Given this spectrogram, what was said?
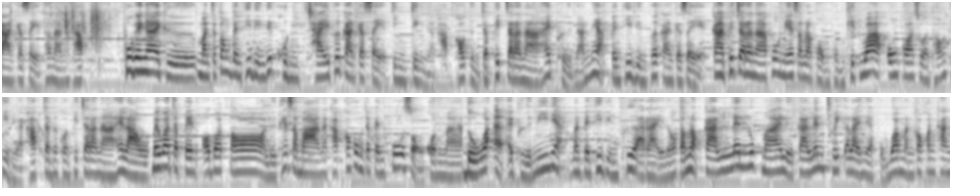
การเกษตรเท่านั้นครับ พูดง่ายๆ คือมันจะต้องเป็นที่ดินที่คุณใช้เพื่อการเกษตรจริงๆอะครับเขาถึงจะพิจารณาให้ผืนนั้นเนี่ยเป็นที่ดินเพื่อการเกษตร การพิจารณาพวกนี้สำหรับผมผมคิดว่าองค์กรส่วนท้องถิ่นแหละครับจะเป็นคนพิจารณาให้เรา ไม่ว่าจะเป็นอบต หรือเทศบาลนะครับเขาคงจะเป็นผู้ส่งคนมาดูว่าเออไอผืนนี้เนี่ยมันเป็นที่ดินเพื่ออะไรเนาะสำหรับการเล่นลูกไม้หรือการเล่นทริคอะไรเนี่ยผมว่ามันก็ค่อนข้าง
